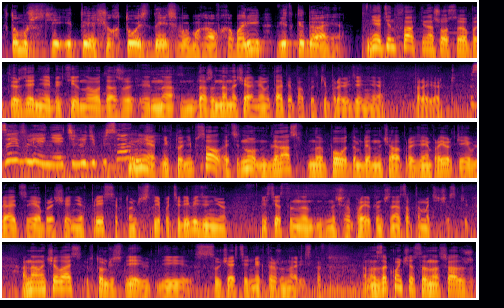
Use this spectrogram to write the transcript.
в тому числі і те, що хтось десь вимагав хабарі, відкидає. Ни один факт не нашел своего подтверждения объективного даже на, даже на начальном этапе попытки проведения проверки. Заявления эти люди писали? Нет, никто не писал. Эти, ну, для нас м, поводом для начала проведения проверки является и обращение в прессе, в том числе и по телевидению. Естественно, значит, проверка начинается автоматически. Она началась в том числе и с участием некоторых журналистов. Она закончилась она сразу же,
